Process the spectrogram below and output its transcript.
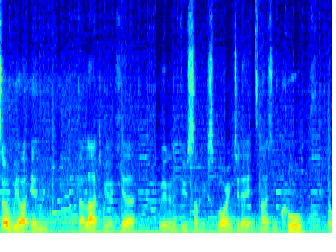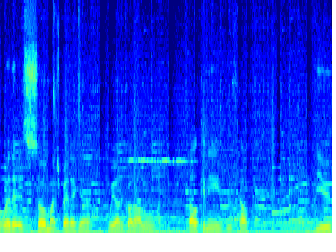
So we are in Dalat. We are here. We are gonna do some exploring today. It's nice and cool. The weather is so much better here. We have got our little balcony rooftop view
